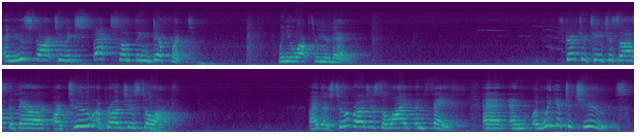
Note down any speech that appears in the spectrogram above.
and you start to expect something different when you walk through your day. Scripture teaches us that there are, are two approaches to life. All right, there's two approaches to life and faith. And, and when we get to choose,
